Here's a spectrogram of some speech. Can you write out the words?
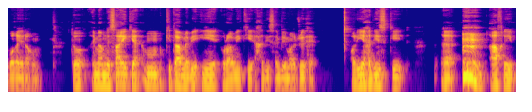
وغیرہ تو امام نسائی کے کتاب میں بھی یہ راوی کی حدیثیں بھی موجود ہے اور یہ حدیث کی آخری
